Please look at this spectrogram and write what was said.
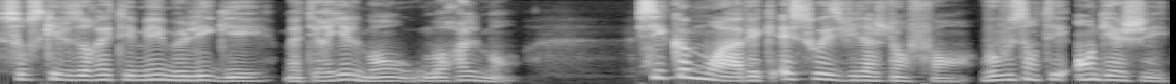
sur ce qu'ils auraient aimé me léguer, matériellement ou moralement. Si, comme moi, avec SOS Village d'enfants, vous vous sentez engagé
